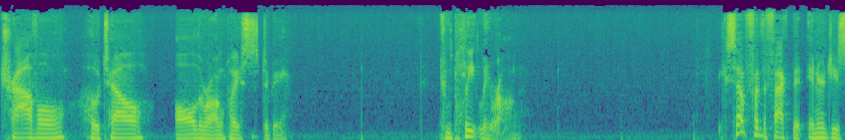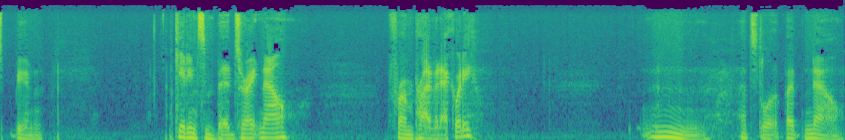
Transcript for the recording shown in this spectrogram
travel, hotel, all the wrong places to be. Completely wrong. Except for the fact that energy's been getting some bids right now from private equity. Mm, that's a little, but no,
